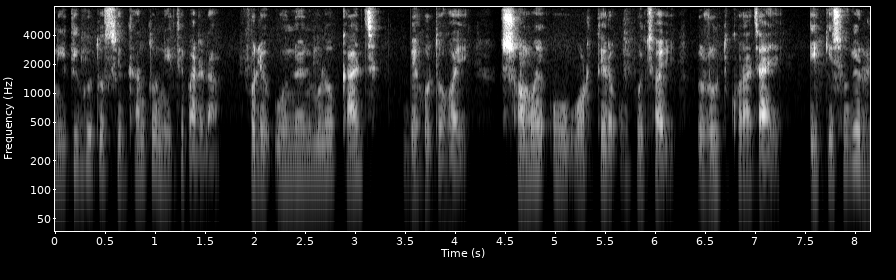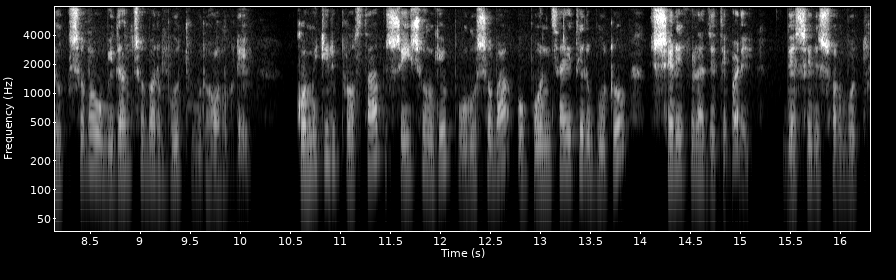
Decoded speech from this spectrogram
নীতিগত সিদ্ধান্ত নিতে পারে না। ফলে উন্নয়নমূলক কাজ ব্যাহত হয়। সময় ও অর্থের অপচয় রোধ করা যায়। একই সঙ্গে লোকসভা ও বিধানসভার ভোট গ্রহণ হলে কমিটির প্রস্তাব সেই সঙ্গে পৌরসভা ও পঞ্চায়েতের ভোটও সেরে ফেলা যেতে পারে। দেশের সর্বত্র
